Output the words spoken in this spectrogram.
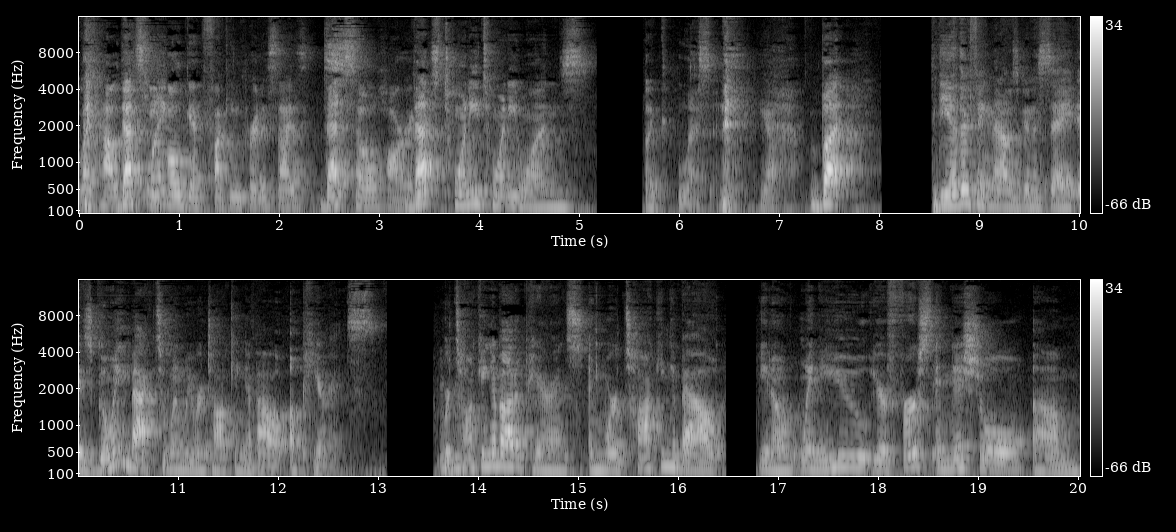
Like how That's these like- people get fucking criticized. That's- so hard. that's 2021's like lesson yeah. but the other thing that i was going to say is going back to when we were talking about appearance we're talking about appearance and we're talking about you know when you your first initial um,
